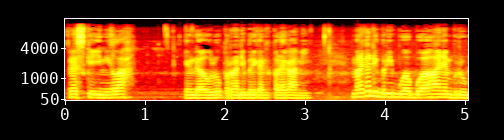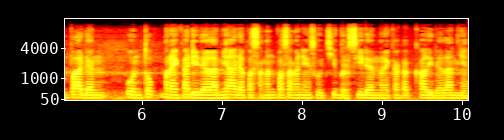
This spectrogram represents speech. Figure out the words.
rezeki inilah yang dahulu pernah diberikan kepada kami. Mereka diberi buah-buahan yang berupa dan untuk mereka di dalamnya ada pasangan-pasangan yang suci, bersih, dan mereka kekal di dalamnya.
